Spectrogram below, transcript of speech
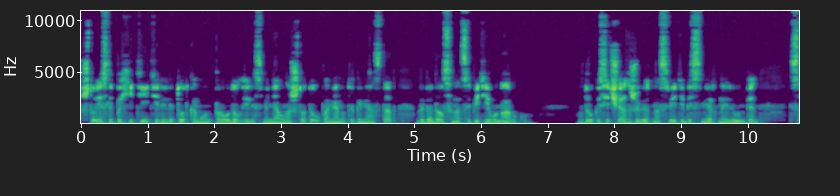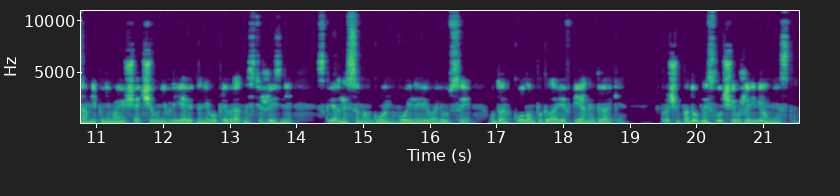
Что если похититель или тот, кому он продал или сменял на что-то упомянутый гомеостат, догадался нацепить его на руку? Вдруг и сейчас живет на свете бессмертный Люмпен, сам не понимающий, от чего не влияют на него превратности жизни, скверный самогон, войны и революции, удар колом по голове в пьяной драке. Впрочем, подобный случай уже имел место.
